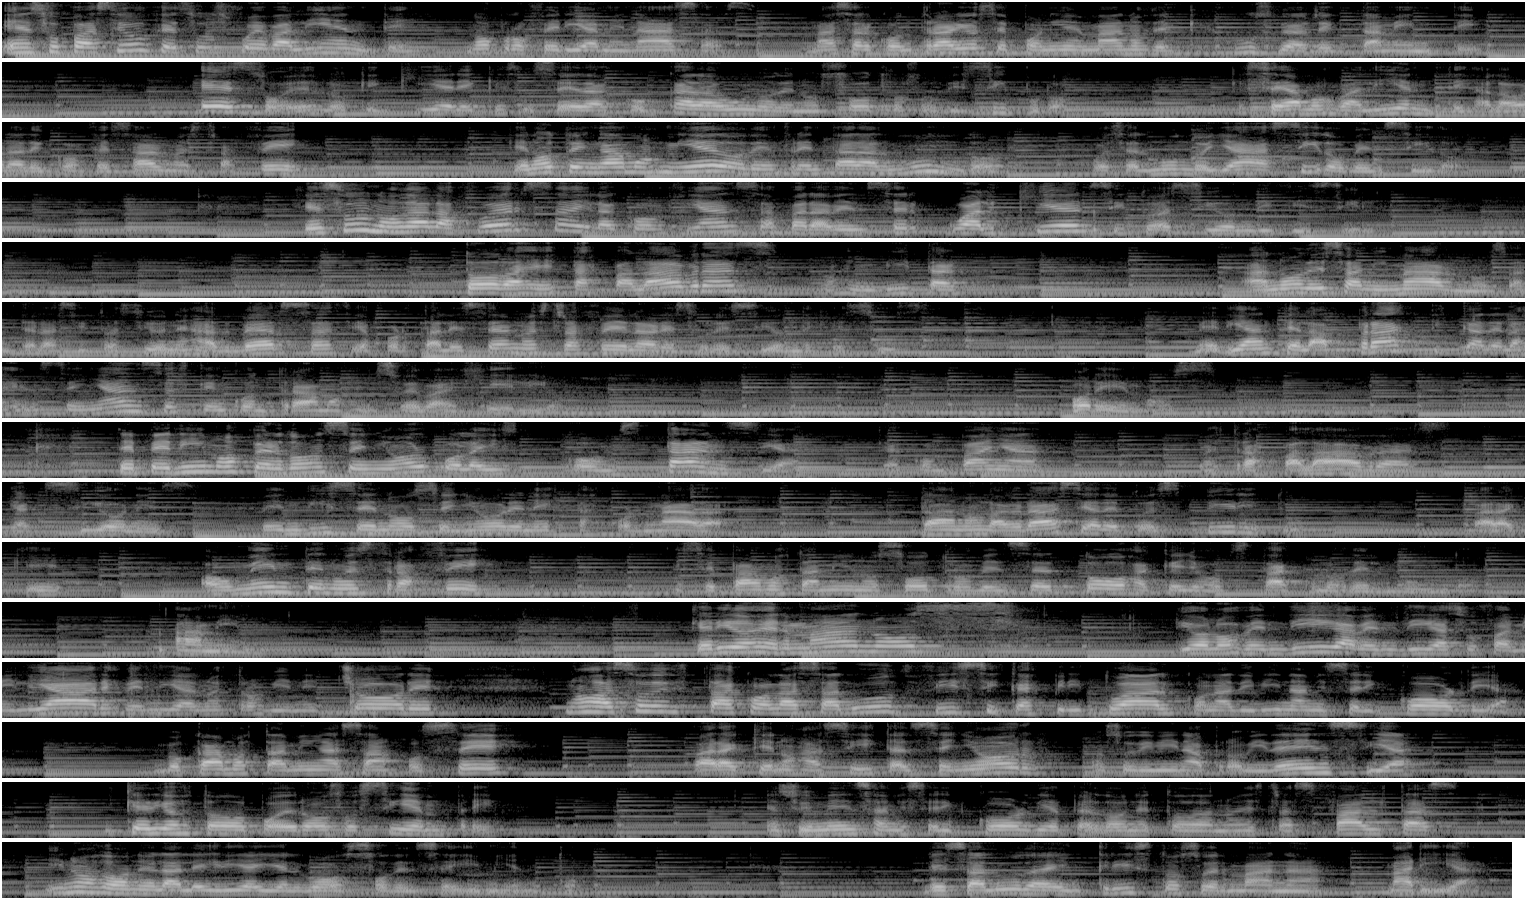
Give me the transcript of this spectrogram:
En su pasión Jesús fue valiente, no profería amenazas, más al contrario se ponía en manos del que juzga rectamente eso es lo que quiere que suceda con cada uno de nosotros, sus discípulos. Que seamos valientes a la hora de confesar nuestra fe. Que no tengamos miedo de enfrentar al mundo, pues el mundo ya ha sido vencido. Jesús nos da la fuerza y la confianza para vencer cualquier situación difícil. Todas estas palabras nos invitan a no desanimarnos ante las situaciones adversas y a fortalecer nuestra fe en la resurrección de Jesús, mediante la práctica de las enseñanzas que encontramos en su Evangelio. Oremos. Te pedimos perdón, Señor, por la inconstancia que acompaña nuestras palabras y acciones. Bendícenos, Señor, en esta jornada Danos la gracia de tu Espíritu para que aumente nuestra fe y sepamos también nosotros vencer todos aquellos obstáculos del mundo. Amén. Queridos hermanos, Dios los bendiga, bendiga a sus familiares, bendiga a nuestros bienhechores. Nos asista con la salud física, espiritual, con la divina misericordia. Invocamos también a San José, para que nos asista el Señor con su divina providencia y que Dios Todopoderoso siempre en su inmensa misericordia perdone todas nuestras faltas y nos done la alegría y el gozo del seguimiento. Le saluda en Cristo su hermana María.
